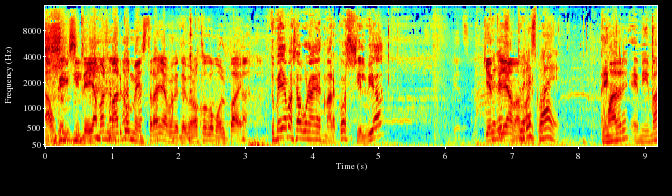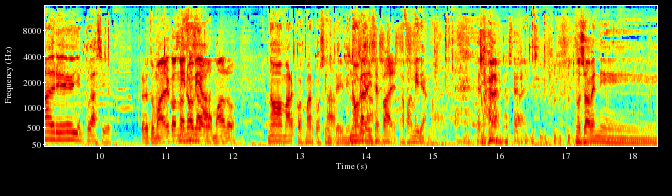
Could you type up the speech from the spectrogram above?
aunque si te llaman Marcos me extraña porque te conozco como el Pae. ¿Tú me llamas alguna vez Marcos, Silvia? ¿Quién te llama Tú eres Marcos? pae. ¿Tu madre? En, mi madre y en clase. Pero tu madre cuando Mi haces novia. algo malo. No, Marcos, Marcos siempre. Ah, y mi nunca novia, dice pae. La familia no. no saben ni.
